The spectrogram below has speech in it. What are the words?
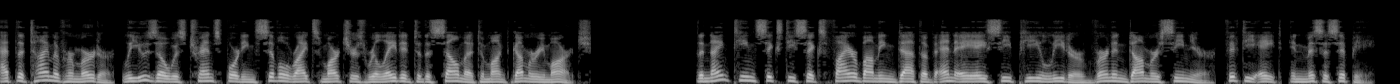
At the time of her murder, Liuzzo was transporting civil rights marchers related to the Selma to Montgomery March. The 1966 firebombing death of NAACP leader Vernon Dahmer Sr., 58, in Mississippi.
